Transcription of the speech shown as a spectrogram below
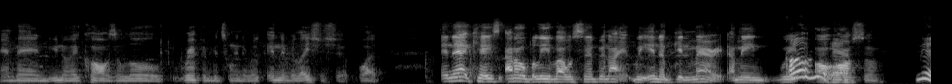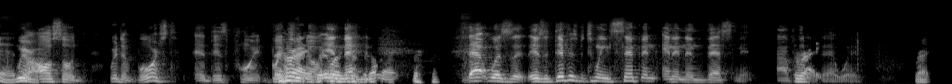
And then, you know, it caused a little rip in between the in the relationship. But in that case, I don't believe I was simping. I we end up getting married. I mean, we oh, are also yeah, we no. are also we're divorced at this point. But right, you know, that, that was a, there's a difference between simping and an investment. I'll put right. it that way. Right.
